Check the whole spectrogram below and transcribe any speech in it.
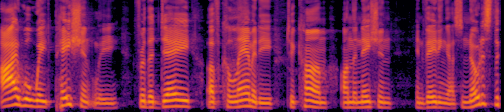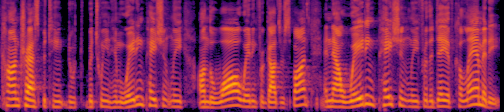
I will wait patiently for the day of calamity to come on the nation invading us. Notice the contrast between, between him waiting patiently on the wall, waiting for God's response, and now waiting patiently for the day of calamity.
